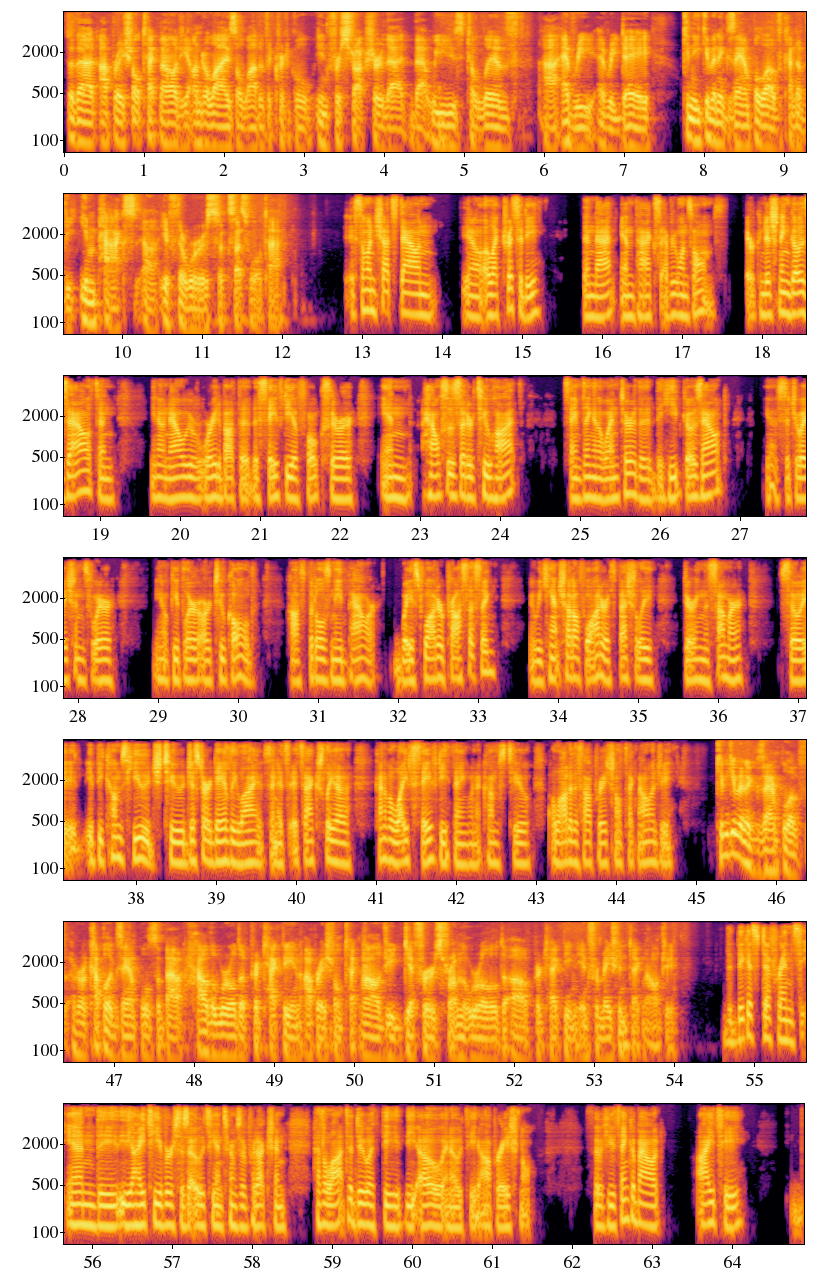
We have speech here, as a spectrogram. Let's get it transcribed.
So that operational technology underlies a lot of the critical infrastructure that that we use to live uh, every every day. Can you give an example of kind of the impacts uh, if there were a successful attack? If someone shuts down, you know, electricity, then that impacts everyone's homes. Air conditioning goes out, and you know now we're worried about the the safety of folks that are in houses that are too hot. Same thing in the winter, the the heat goes out. You have situations where you know people are, are too cold. Hospitals need power. Wastewater processing, we can't shut off water, especially during the summer so it, it becomes huge to just our daily lives. And it's, it's actually a kind of a life safety thing when it comes to a lot of this operational technology. Can you give an example of, or a couple examples about how the world of protecting operational technology differs from the world of protecting information technology? The biggest difference in the, the IT versus OT in terms of production has a lot to do with the, the O and OT operational. So if you think about IT,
